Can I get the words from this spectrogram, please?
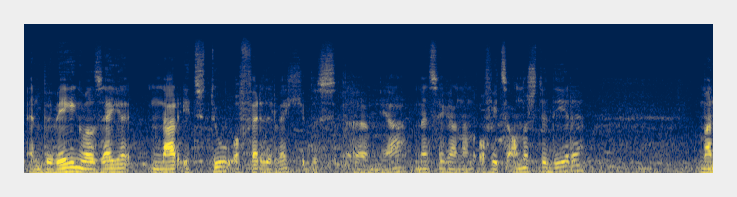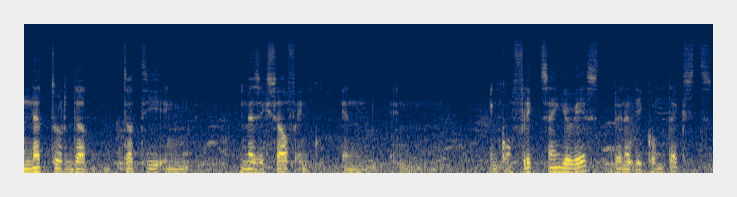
En beweging wil zeggen naar iets toe of verder weg. Dus ehm, ja, mensen gaan dan of iets anders studeren, maar net doordat dat die in, met zichzelf in, in, in, in conflict zijn geweest binnen die context,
